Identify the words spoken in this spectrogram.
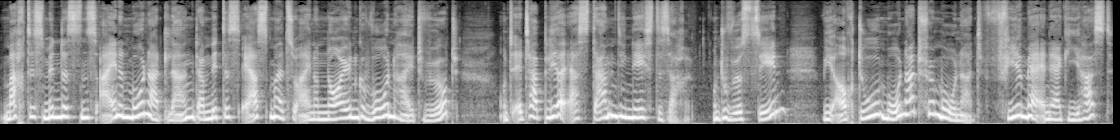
mach es mindestens einen Monat lang, damit es erstmal zu einer neuen Gewohnheit wird und etablier erst dann die nächste Sache. Und du wirst sehen, wie auch du Monat für Monat viel mehr Energie hast,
